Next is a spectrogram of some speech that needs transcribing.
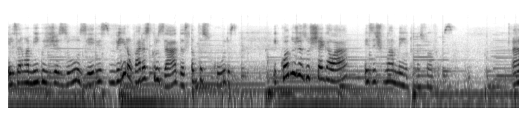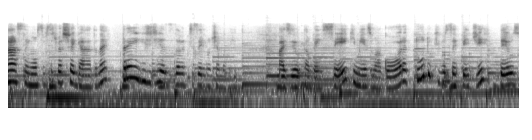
Eles eram amigos de Jesus e eles viram várias cruzadas, tantas curas. E quando Jesus chega lá, existe um lamento na sua voz. Ah, Senhor, se você tivesse chegado, né? Três dias antes ele não tinha morrido. Mas eu também sei que mesmo agora, tudo que você pedir, Deus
